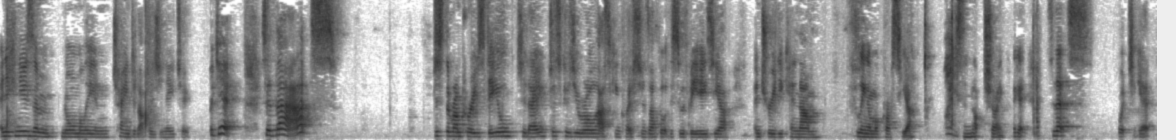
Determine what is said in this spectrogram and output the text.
And you can use them normally and change it up as you need to. But yeah, so that's just the Rumparooz deal today, just because you're all asking questions. I thought this would be easier and Trudy can um, fling them across here. Why is it not showing? Okay, so that's what you get.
